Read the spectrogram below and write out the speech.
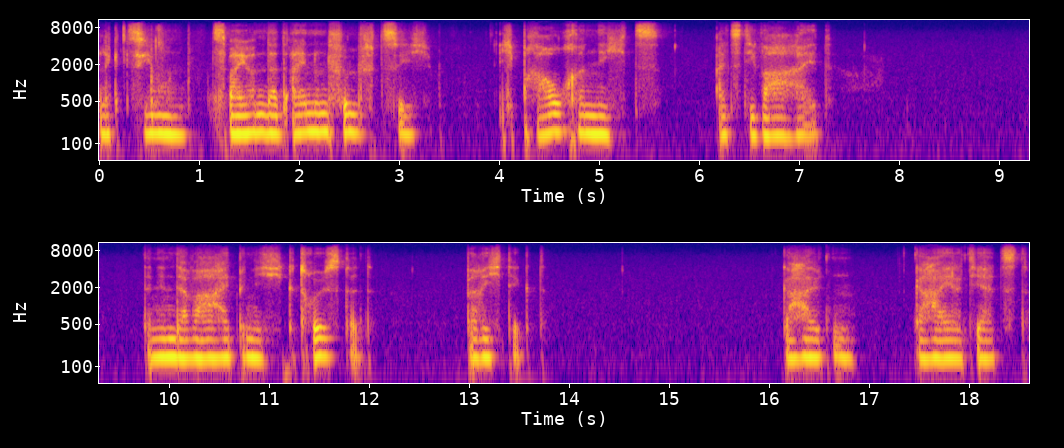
Lektion 251. Ich brauche nichts als die Wahrheit. Denn in der Wahrheit bin ich getröstet, berichtigt, gehalten, geheilt jetzt.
